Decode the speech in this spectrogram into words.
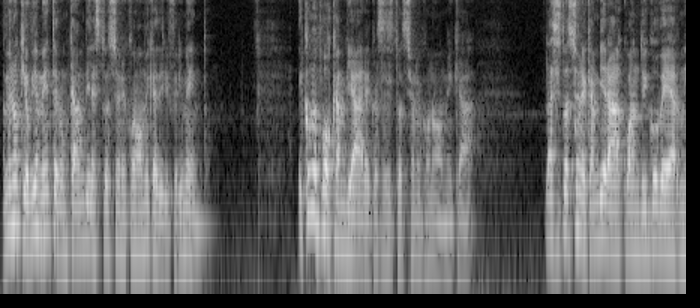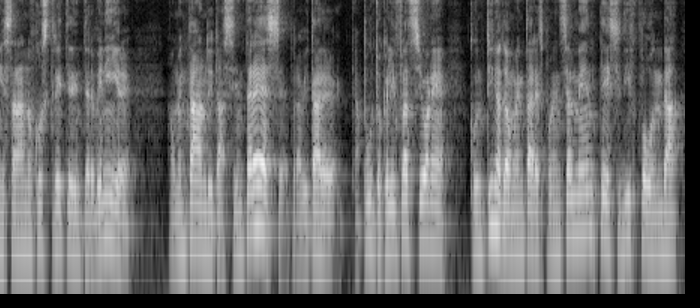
a meno che ovviamente non cambi la situazione economica di riferimento. E come può cambiare questa situazione economica? La situazione cambierà quando i governi saranno costretti ad intervenire, aumentando i tassi di interesse per evitare appunto che l'inflazione continui ad aumentare esponenzialmente e si diffonda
